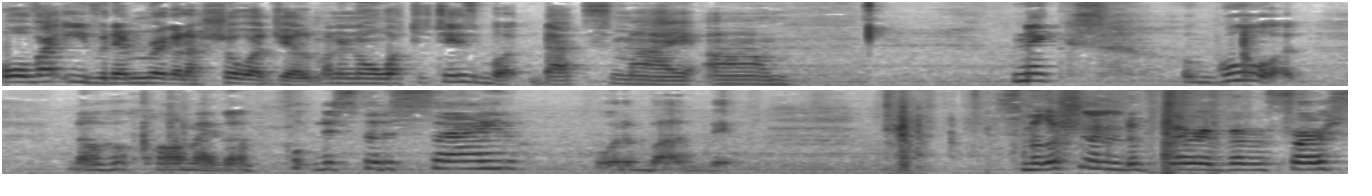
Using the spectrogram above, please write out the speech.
over even them regular shower gel. I don't know what it is, but that's my um next goal. Now, how am I going to put this to the side? Put the bag there. Going to show you the very, very first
